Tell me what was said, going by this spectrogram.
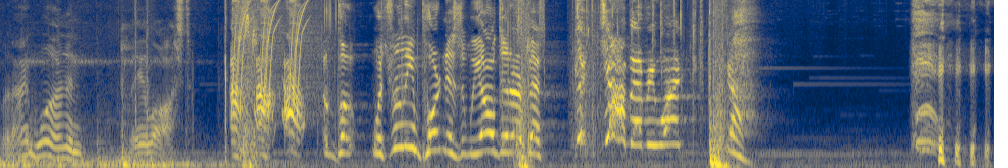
But I won and they lost. Ah, ah, ah! But what's really important is that we all did our best. Good job, everyone!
